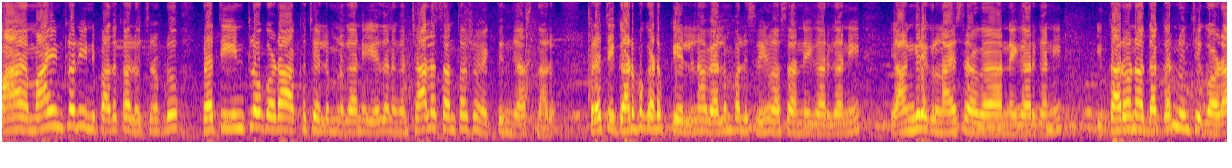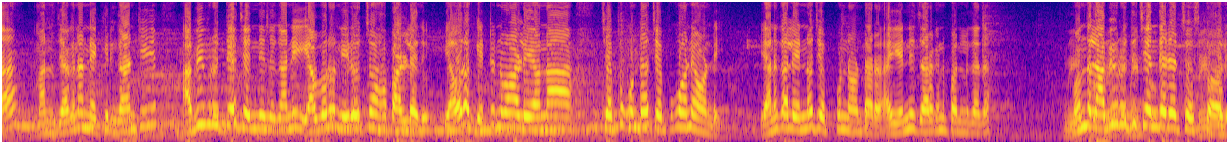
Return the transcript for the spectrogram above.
మా మా ఇంట్లోనే ఇన్ని పథకాలు వచ్చినప్పుడు ప్రతి ఇంట్లో కూడా అక్క చెల్లెములు కానీ ఏదైనా కానీ చాలా సంతోషం వ్యక్తం చేస్తున్నారు. ప్రతి గడప గడపకి వెళ్ళిన వెల్లంపల్లి శ్రీనివాస అన్నయ్య గారు కానీ అంగిరేకుల నాగేశ్వరరావు అన్నయ్య గారు కానీ ఈ కరోనా దగ్గర నుంచి కూడా మన జగనన్న ఎక్కిన కానీ అభివృద్ధి చెందింది కానీ ఎవరు నిరుత్సాహపడలేదు. ఎవరో గిట్టిన వాళ్ళు ఏమైనా చెప్పుకుంటా చెప్పుకోనే ఉండి. వెనకాల ఎన్నో చెప్పుకుంటూ ఉంటారు. అవన్నీ జరగని పనులు కదా. ముందర అభివృద్ధి చెందేటట్టు చూసుకోవాలి.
